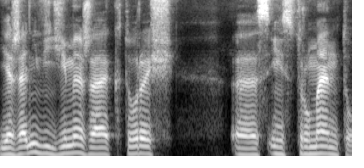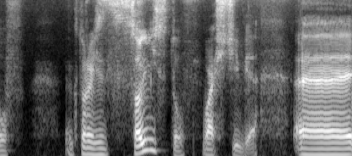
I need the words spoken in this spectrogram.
Jeżeli widzimy, że któryś e, z instrumentów, któryś z solistów właściwie, e,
